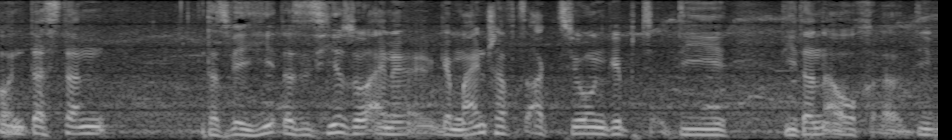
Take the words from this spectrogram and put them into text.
und dass dann, dass wir hier, dass es hier so eine Gemeinschaftsaktion gibt, die die dann auch äh, die,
